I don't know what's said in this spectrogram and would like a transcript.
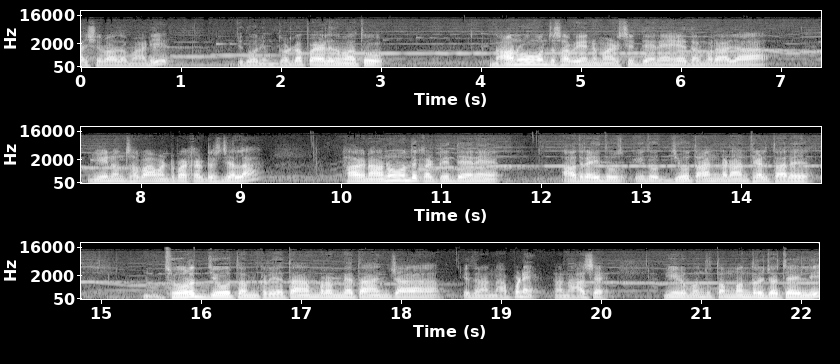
ಆಶೀರ್ವಾದ ಮಾಡಿ, ಇದು ನಿಮ್ಮ ದೊಡ್ಡಪ್ಪ ಹೇಳಿದ ಮಾತು, ನಾನೂ ಒಂದು ಸಭೆಯನ್ನು ಮಾಡಿಸಿದ್ದೇನೆ, ಹೇ ಧರ್ಮರಾಜ, ನೀನೊಂದು ಸಭಾ ಮಂಟಪ ಕಟ್ಟಿಸಿದಲ್ಲ ಹಾಗೆ ನಾನು ಒಂದು ಕಟ್ಟಿದ್ದೇನೆ. ಆದರೆ ಇದು ಇದು ದ್ಯೂತಾಂಗಣ ಅಂತ ಹೇಳ್ತಾರೆ. ಜ್ಯೋರದ್ಯೂತಂ ಕ್ರಿಯತಾಂ ರಮ್ಯತಾಂಚ. ಇದು ನನ್ನ ಅಪಣೆ ನನ್ನ ಆಸೆ. ನೀನು ಬಂದು ತಮ್ಮಂದ್ರ ಜೊತೆಯಲ್ಲಿ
